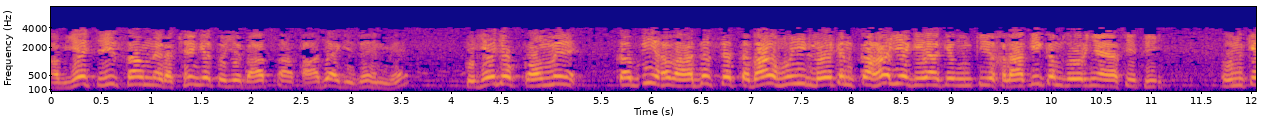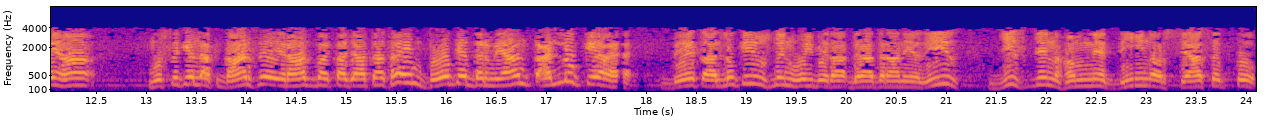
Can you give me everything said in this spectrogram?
اب یہ چیز سامنے رکھیں گے تو یہ بات صاف آ جائے گی ذہن میں کہ یہ جو قومیں کبھی حوادث سے تباہ ہوئی لیکن کہا یہ گیا کہ ان کی اخلاقی کمزوریاں ایسی تھیں۔ ان کے ہاں مستقل اقدار سے اراض برتا جاتا تھا۔ ان دو کے درمیان تعلق کیا ہے؟ بے تعلقی اس دن ہوئی برادران عزیز، جس دن ہم نے دین اور سیاست کو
